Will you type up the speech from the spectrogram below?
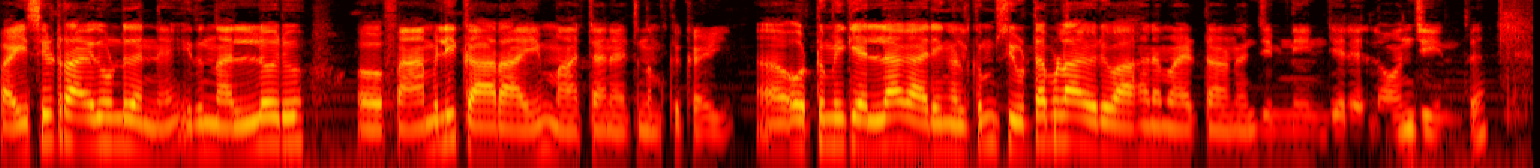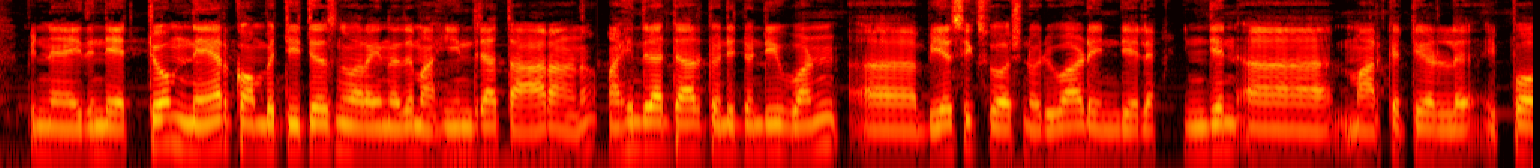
ഫൈവ് സീറ്റർ ആയതുകൊണ്ട് തന്നെ ഇത് നല്ലൊരു ഫാമിലി കാറായി മാറ്റാനായിട്ട് നമുക്ക് കഴിയും. ഒട്ടുമിക്ക എല്ലാ കാര്യങ്ങൾക്കും സ്യൂട്ടബിൾ ആയ ഒരു വാഹനമായിട്ടാണ് ജിംനി ഇന്ത്യയിൽ ലോഞ്ച് ചെയ്യുന്നത്. പിന്നെ ഇതിന്റെ ഏറ്റവും നേർ കോമ്പറ്റീറ്റേഴ്സ് എന്ന് പറയുന്നത് മഹീന്ദ്ര താറാണ് Mahindra Thar twenty twenty one B S six version ഒരുപാട് ഇന്ത്യയിലെ ഇന്ത്യൻ മാർക്കറ്റുകളിൽ ഇപ്പോൾ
